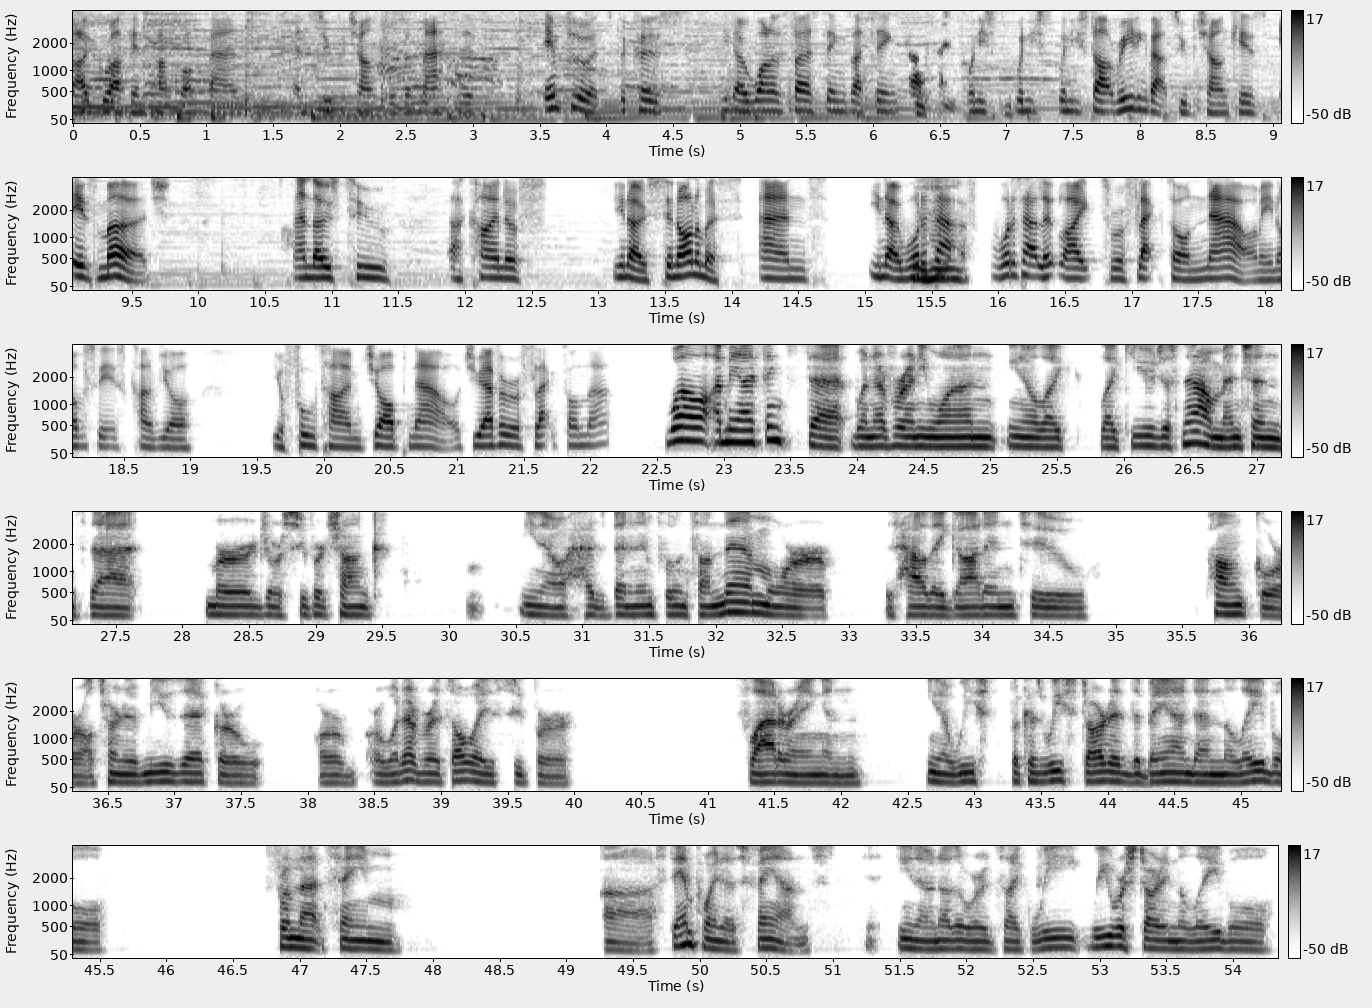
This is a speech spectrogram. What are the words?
I grew up in punk rock bands, and Superchunk was a massive influence because you know one of the first things I think Oh, when you when you when you start reading about Superchunk is is merge, and those two are kind of you know synonymous. And you know what does Mm-hmm. that what does that look like to reflect on now? I mean, obviously it's kind of your your full time job now. Do you ever reflect on that? Well, I mean, I think that whenever anyone, you know, like like you just now mentions that merge or superchunk, you know, has been an influence on them or is how they got into punk or alternative music or or or whatever, it's always super flattering and you know, we because we started the band and the label from that same uh, standpoint as fans. You know, in other words, like we we were starting the label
